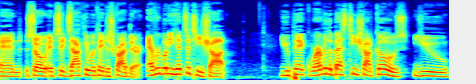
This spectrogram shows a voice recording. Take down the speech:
And so it's exactly what they described there. Everybody hits a tee shot. You pick wherever the best tee shot goes, you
